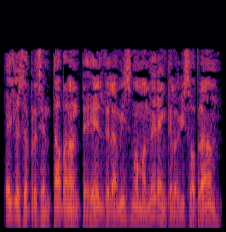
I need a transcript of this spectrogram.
ellos se presentaban ante Él de la misma manera en que lo hizo Abraham.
